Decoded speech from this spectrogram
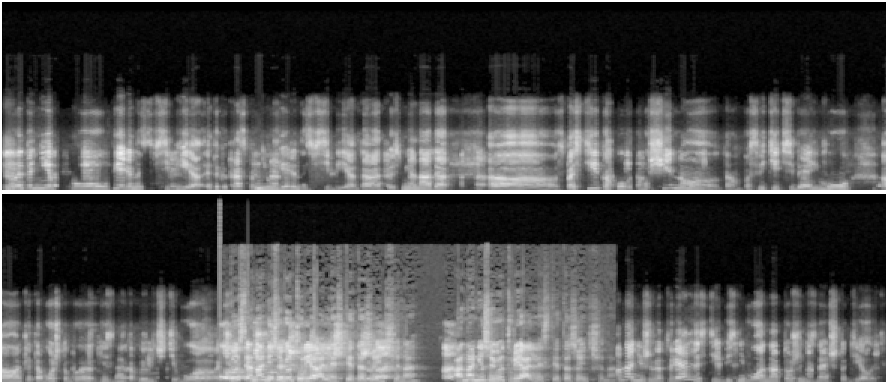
но это не про уверенность в себе, это как раз про неуверенность в себе, да, то есть мне надо э, спасти какого-то мужчину, там, посвятить себя ему э, для того, чтобы, не знаю, там, вылечить его. То есть она не живет в реальности, эта женщина? А? Она не живет в реальности, эта женщина. Она не живет в реальности, и без него она тоже не знает, что делать.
